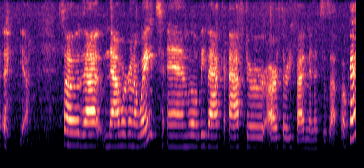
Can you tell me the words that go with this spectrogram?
yeah. So that now we're gonna wait, and we'll be back after our thirty-five minutes is up. Okay?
